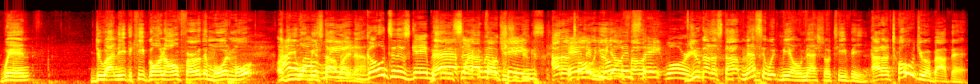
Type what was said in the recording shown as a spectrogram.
when do I need to keep going on further, more and more? Or do you want me to stop right now? Go to this game between That's the Sacramento Kings I done and told the you, Golden young fella, State Warriors. You're gonna stop messing with me on national TV. I done told you about that.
